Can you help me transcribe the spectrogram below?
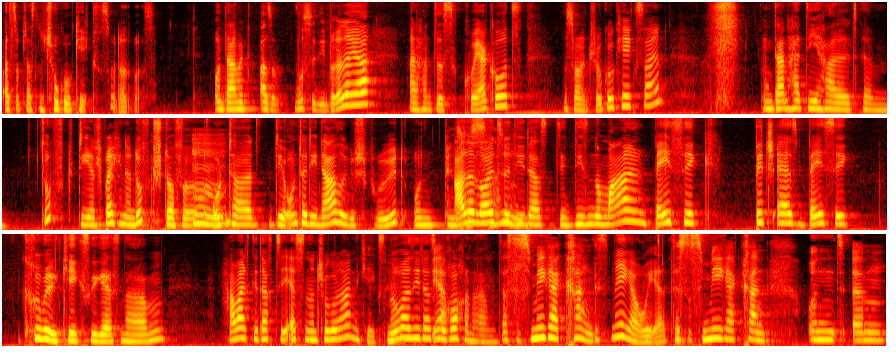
als ob das ein Schokokeks ist oder sowas. Und damit, also wusste die Brille ja, anhand des QR-Codes, das soll ein Schokokeks sein. Und dann hat die halt ähm, Duft, die entsprechenden Duftstoffe Mhm. unter, dir unter die Nase gesprüht. Und alle Leute, die das, die diesen normalen Basic, Bitch-ass Basic Krümelkeks gegessen haben, haben halt gedacht, sie essen einen Schokoladenkeks, nur weil sie das Ja. gerochen haben. Das ist mega krank. ist mega weird. Das ist mega krank. Und ähm,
